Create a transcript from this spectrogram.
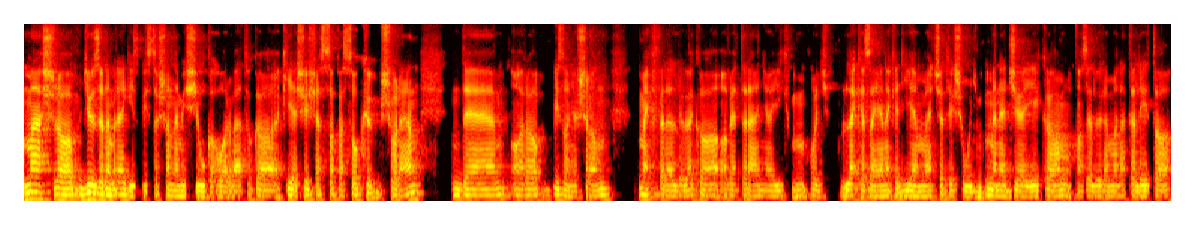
másra győzelemre egész biztosan nem is jók a horvátok a kieséses szakaszok során, de arra bizonyosan megfelelőek a, a veterányaik, hogy lekezeljenek egy ilyen meccset, és úgy menedzseljék a, az előre menetelét a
